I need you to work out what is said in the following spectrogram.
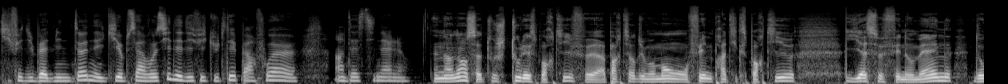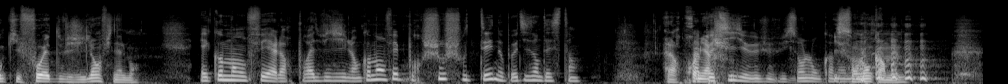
qui fait du badminton et qui observe aussi des difficultés parfois euh, intestinales. Non, non, ça touche tous les sportifs. Euh, À partir du moment où on fait une pratique sportive, il y a ce phénomène, donc il faut être vigilant finalement. Et comment on fait alors pour être vigilant? Comment on fait pour chouchouter nos petits intestins? Alors Enfin, première petits, euh, ils sont longs quand Ils même. sont hein. longs quand même.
